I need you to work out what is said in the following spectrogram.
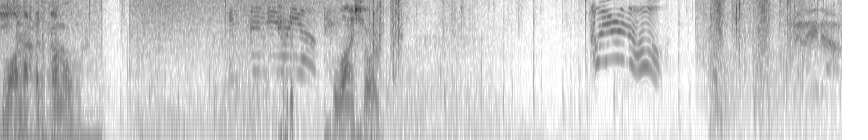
Fire. up a tunnel. One short. Fire in the hole. Grenade out.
